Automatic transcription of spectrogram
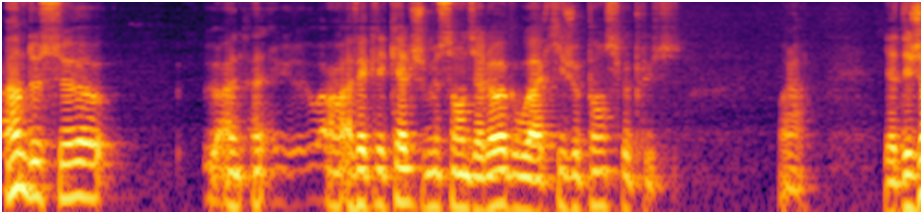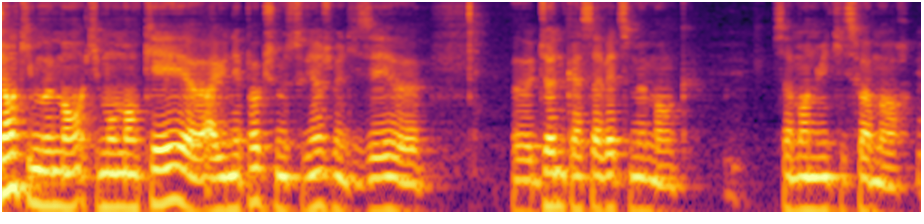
un de ceux avec lesquels je me sens en dialogue ou à qui je pense le plus. Voilà. Il y a des gens qui m'ont manqué. euh, À une époque, je me souviens, je me disais, euh, euh, John Cassavetes me manque. Ça m'ennuie qu'il soit mort. Mm.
